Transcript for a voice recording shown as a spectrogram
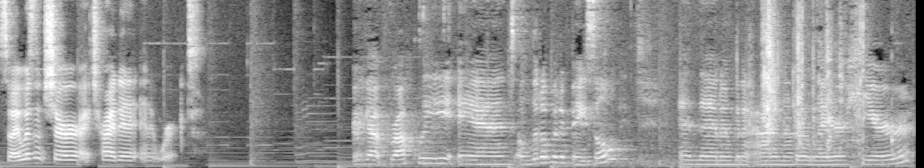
So I wasn't sure, I tried it and it worked. We got broccoli and a little bit of basil. And then I'm gonna add another layer here.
